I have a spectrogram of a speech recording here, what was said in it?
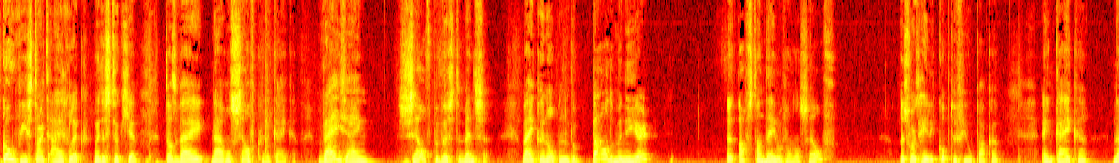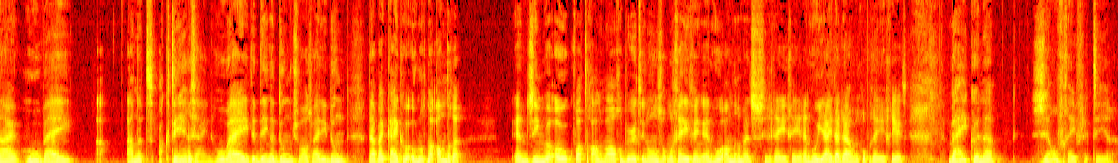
COVID start eigenlijk met een stukje dat wij naar onszelf kunnen kijken. Wij zijn zelfbewuste mensen. Wij kunnen op een bepaalde manier een afstand nemen van onszelf, een soort helikopterview pakken en kijken naar hoe wij aan het acteren zijn, hoe wij de dingen doen zoals wij die doen. Daarbij kijken we ook nog naar anderen. En zien we ook wat er allemaal gebeurt in onze omgeving en hoe andere mensen zich reageren en hoe jij daar dan weer op reageert. Wij kunnen zelf reflecteren.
